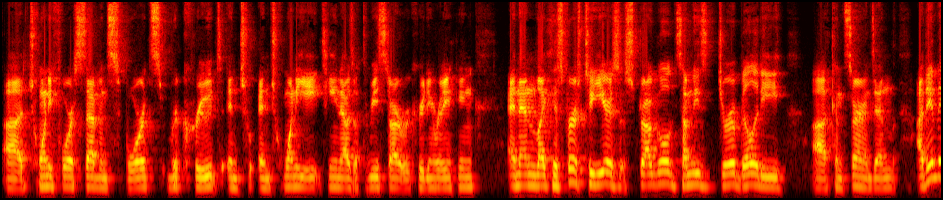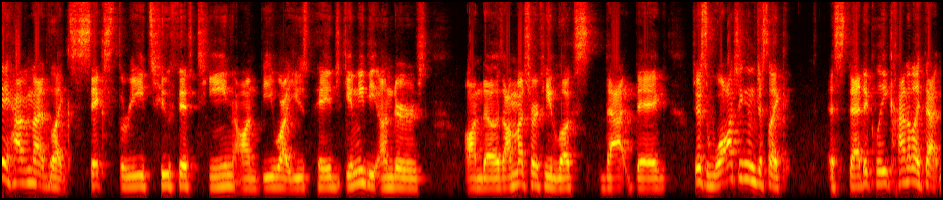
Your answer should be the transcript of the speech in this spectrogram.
uh, 24 7 sports recruit in, in 2018. That was a three star recruiting ranking. And then, like, his first two years struggled some of these durability uh, concerns. And I think they have him at like 6'3, 215 on BYU's page. Give me the unders on those. I'm not sure if he looks that big. Just watching him, just like aesthetically, kind of like that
